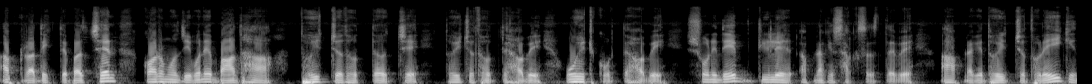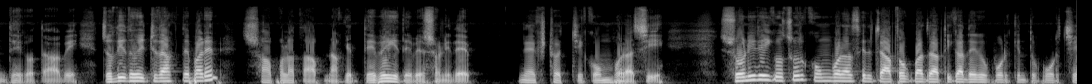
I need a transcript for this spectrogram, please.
আপনারা দেখতে পাচ্ছেন কর্মজীবনে বাধা, ধৈর্য ধরতে হচ্ছে, ধৈর্য ধরতে হবে, ওয়েট করতে হবে। শনিদেব ডিলে আপনাকে সাকসেস দেবে, আপনাকে ধৈর্য ধরেই কিন্তু এগোতে হবে। যদি ধৈর্য রাখতে পারেন, সফলতা আপনাকে দেবেই দেবে শনিদেব। নেক্সট হচ্ছে কুম্ভ রাশি। শনির এই গোচর কুম্ভ রাশির জাতক বা জাতিকাদের উপর কিন্তু পড়ছে,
